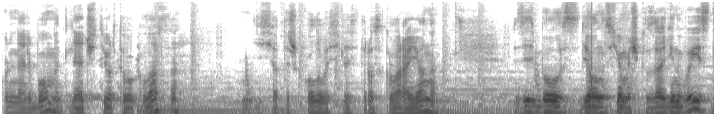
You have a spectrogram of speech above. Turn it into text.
Школьные альбомы для 4 класса 10 школы Василия района. Здесь была сделана съемочка за один выезд,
